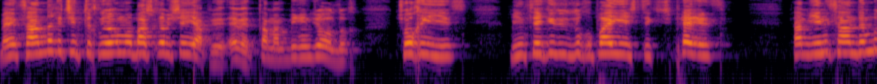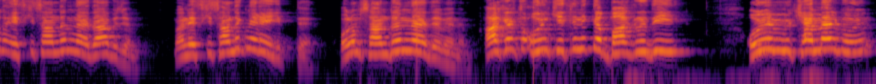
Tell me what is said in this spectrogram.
Ben sandık için tıklıyorum o başka bir şey yapıyor. Evet tamam birinci olduk. Çok iyiyiz. 1800'lü kupayı geçtik. Süperiz. Tamam yeni sandığım bu da eski sandığım nerede abicim? Lan eski sandık nereye gitti? Oğlum sandığım nerede benim? Arkadaşlar oyun kesinlikle bug'lı değil. Oyun mükemmel bir oyun.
